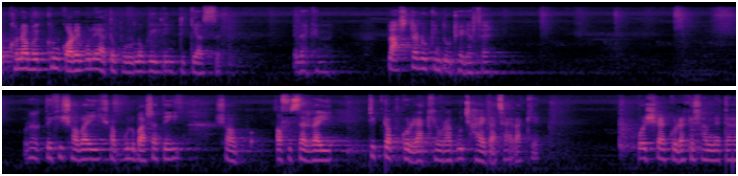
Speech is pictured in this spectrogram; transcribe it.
রক্ষণাবেক্ষণ করে বলে এত পুরনো বিল্ডিং টিকে আছে। দেখেন প্লাস্টারও কিন্তু উঠে গেছে। ওরা দেখি সবাই সবগুলো বাসাতেই সব অফিসাররাই টিপটপ করে রাখে, ওরা গুছায় গাছায় রাখে, পরিষ্কার করে রাখে সামনেটা।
